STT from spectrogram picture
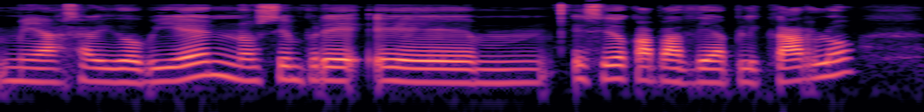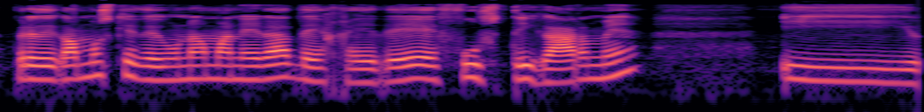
me ha salido bien, no siempre em, he sido capaz de aplicarlo, pero digamos que de una manera dejé de fustigarme y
